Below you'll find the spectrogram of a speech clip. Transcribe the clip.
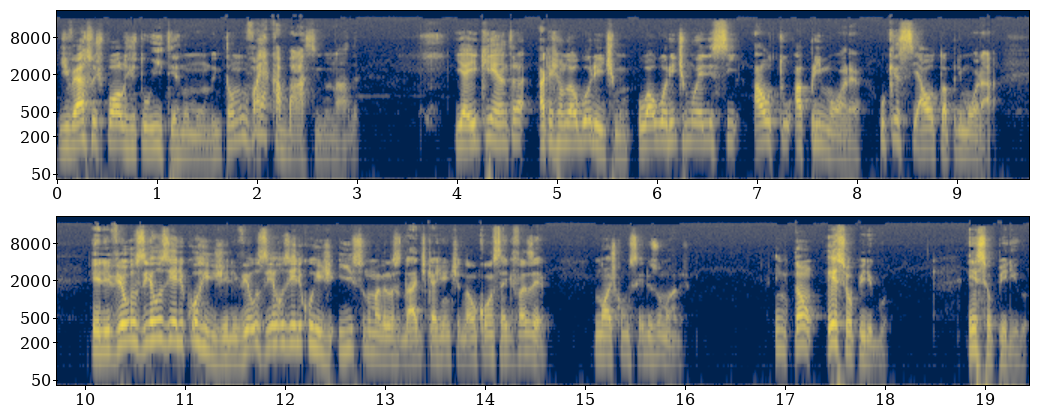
diversos polos de Twitter no mundo. Então não vai acabar assim do nada. E aí que entra a questão do algoritmo. O algoritmo ele se auto-aprimora. O que é se auto-aprimorar? Ele vê os erros e ele corrige. Ele vê os erros e ele corrige. Isso numa velocidade que a gente não consegue fazer. Nós, como seres humanos. Então, esse é o perigo. Esse é o perigo.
